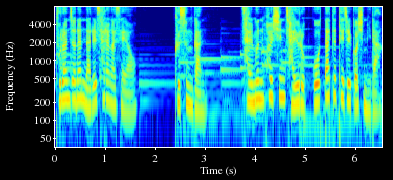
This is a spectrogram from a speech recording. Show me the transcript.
불완전한 나를 사랑하세요. 그 순간 삶은 훨씬 자유롭고 따뜻해질 것입니다.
